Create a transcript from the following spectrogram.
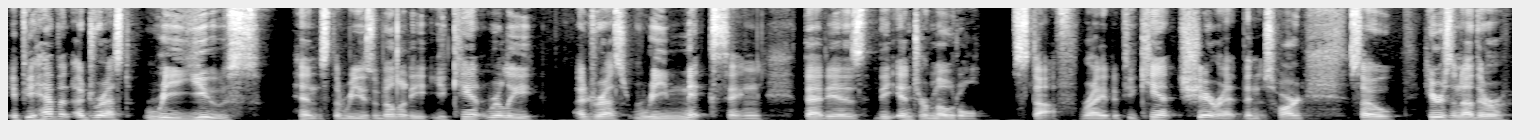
If you haven't addressed reuse, hence the reusability, you can't really address remixing, that is the intermodal stuff, right? If you can't share it, then it's hard. So here's another,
